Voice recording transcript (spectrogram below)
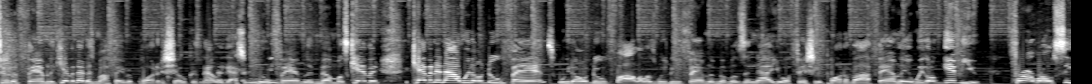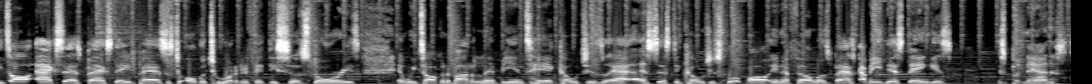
to the family. Kevin, that is my favorite part of the show because now we got some new family members. Kevin, Kevin and I, we don't do fans, we don't do followers, we do family members, and now you're officially part of our family. And we're gonna give you front row seats, all access, backstage passes to over 250 uh, stories. And we talking about Olympians, head coaches, assistant coaches, football, NFLers, basketball. I mean, this thing is it's bananas.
